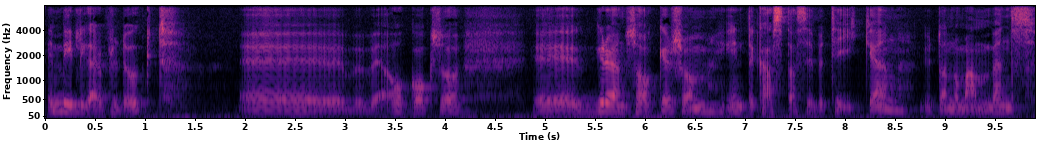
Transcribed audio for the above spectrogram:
en billigare produkt. Eh, och också eh, grönsaker som inte kastas i butiken utan de används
